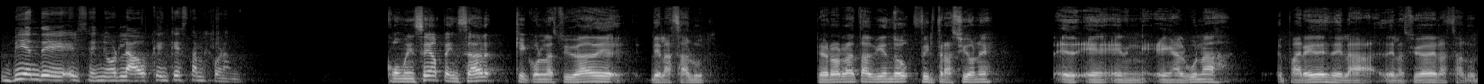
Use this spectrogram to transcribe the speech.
bien del señor Lao, ¿en qué está mejorando? Comencé a pensar que con la ciudad de, la salud, pero ahora estás viendo filtraciones eh, en, algunas paredes de la, de la ciudad de la salud.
